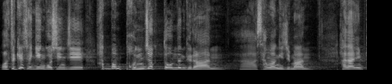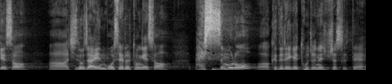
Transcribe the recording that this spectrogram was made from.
어떻게 생긴 곳인지 한번 본 적도 없는 그러한 아, 상황이지만 하나님께서 아, 지도자인 모세를 통해서 말씀으로 어, 그들에게 도전해 주셨을 때이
